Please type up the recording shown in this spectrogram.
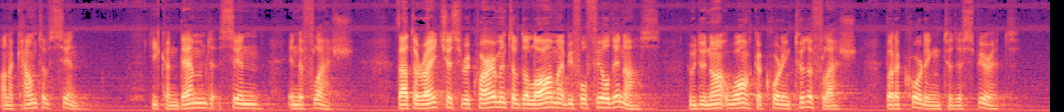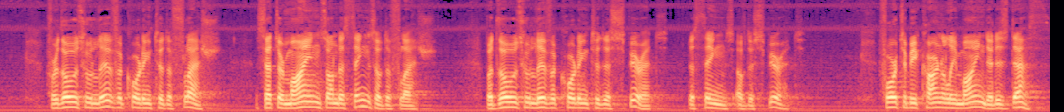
on account of sin. He condemned sin in the flesh, that the righteous requirement of the law might be fulfilled in us, who do not walk according to the flesh, but according to the Spirit. For those who live according to the flesh set their minds on the things of the flesh, but those who live according to the Spirit, the things of the Spirit. For to be carnally minded is death,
